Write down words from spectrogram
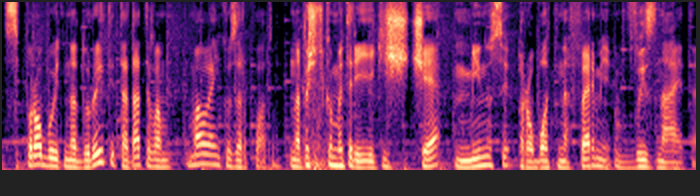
спробують надурити та дати вам маленьку зарплату. Напишіть в коментарі, які ще мінуси роботи на фермі ви знаєте.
